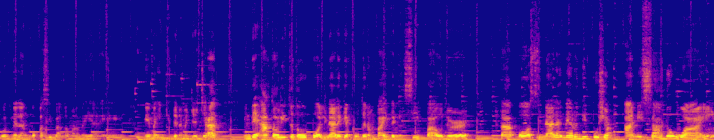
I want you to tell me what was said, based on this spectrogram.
wag na lang po kasi baka mamaya eh, may maingit na naman dyan. Charat! Hindi, actually, totoo po, linalagyan po ito ng vitamin C powder. Tapos, sinalag, meron din po siyang anisado wine.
